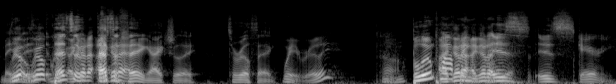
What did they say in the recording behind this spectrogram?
Maybe. Real- real quick, that's I a gotta- that's gotta- a thing actually. It's a real thing. Wait, really? Balloon I gotta- popping I gotta- is is scary.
